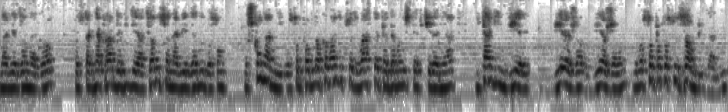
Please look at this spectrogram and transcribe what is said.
nawiedzonego, choć tak naprawdę widzę, jak oni są nawiedzeni, bo są, no szkoda mi, bo są poblokowani przez własne te demoniczne wcielenia i tak im wie, wierzą, wierzą, no bo są po prostu zombie dla nich,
